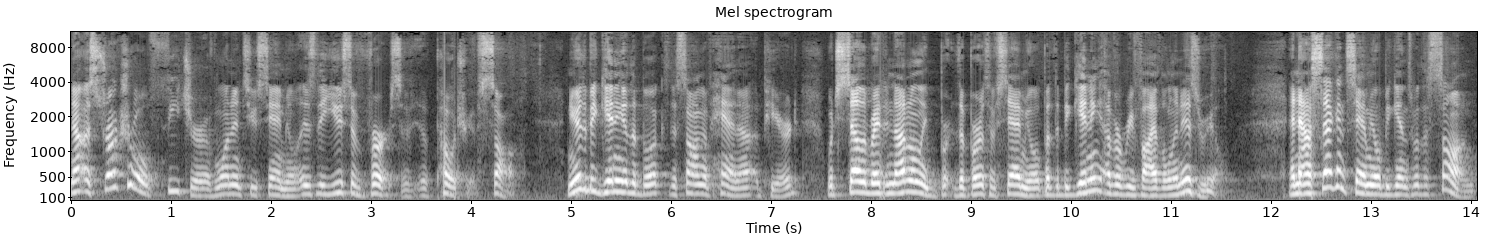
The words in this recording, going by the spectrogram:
Now, a structural feature of 1 and 2 Samuel is the use of verse, of poetry, of song. Near the beginning of the book, the Song of Hannah appeared, which celebrated not only the birth of Samuel, but the beginning of a revival in Israel. And now 2 Samuel begins with a song.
